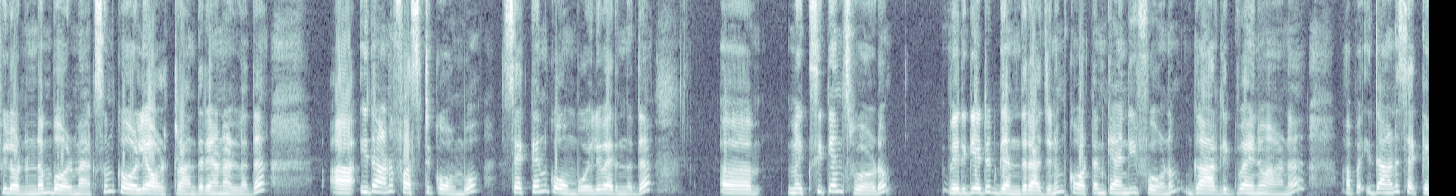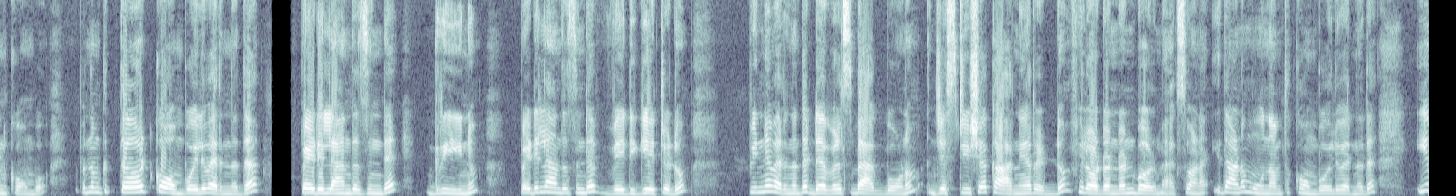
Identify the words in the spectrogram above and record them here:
ഫിലോഡൻഡം ബേൾമാക്സും കേളി ഓൾട്രാന്തരയാണ് ഉള്ളത് ഇതാണ് ഫസ്റ്റ് കോംബോ സെക്കൻഡ് കോംബോയിൽ വരുന്നത് മെക്സിക്കൻ സ്വേർഡും വെരിഗേറ്റഡ് ഗന്ധരാജനും കോട്ടൺ ക്യാൻഡി ഫോണും ഗാർലിക് വൈനും ആണ്. അപ്പോൾ ഇതാണ് സെക്കൻഡ് കോംബോ അപ്പോൾ നമുക്ക് തേർഡ് കോംബോയിൽ വരുന്നത് പെഡിലാന്തസിന്റെ ഗ്രീനും പെഡിലാന്തസിന്റെ വെരിഗേറ്റഡും പിന്നെ വരുന്നത് ഡെവൽസ് ബാക്ക് ബോണും ജസ്റ്റീഷ്യ കാർണിയർ റെഡും ഫിലോഡണ്ടൺ ബേൾമാക്സും ആണ്. ഇതാണ് മൂന്നാമത്തെ കോംബോയിൽ വരുന്നത്. ഈ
